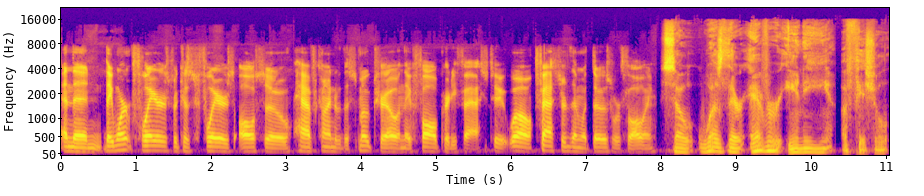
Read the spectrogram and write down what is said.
And then they weren't flares because flares also have kind of the smoke trail and they fall pretty fast too. Well, faster than what those were falling. So, was there ever any official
